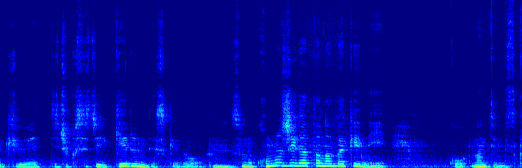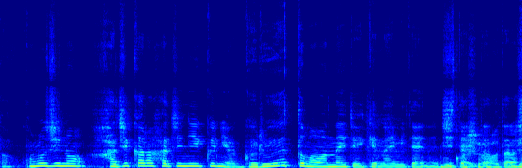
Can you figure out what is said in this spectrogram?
ュー宮へって直接行けるんですけどうんそのこの字型なだけにこうなんていうんですかこの字の端から端に行くにはぐるーっと回らないといけないみたいな事態だったらし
